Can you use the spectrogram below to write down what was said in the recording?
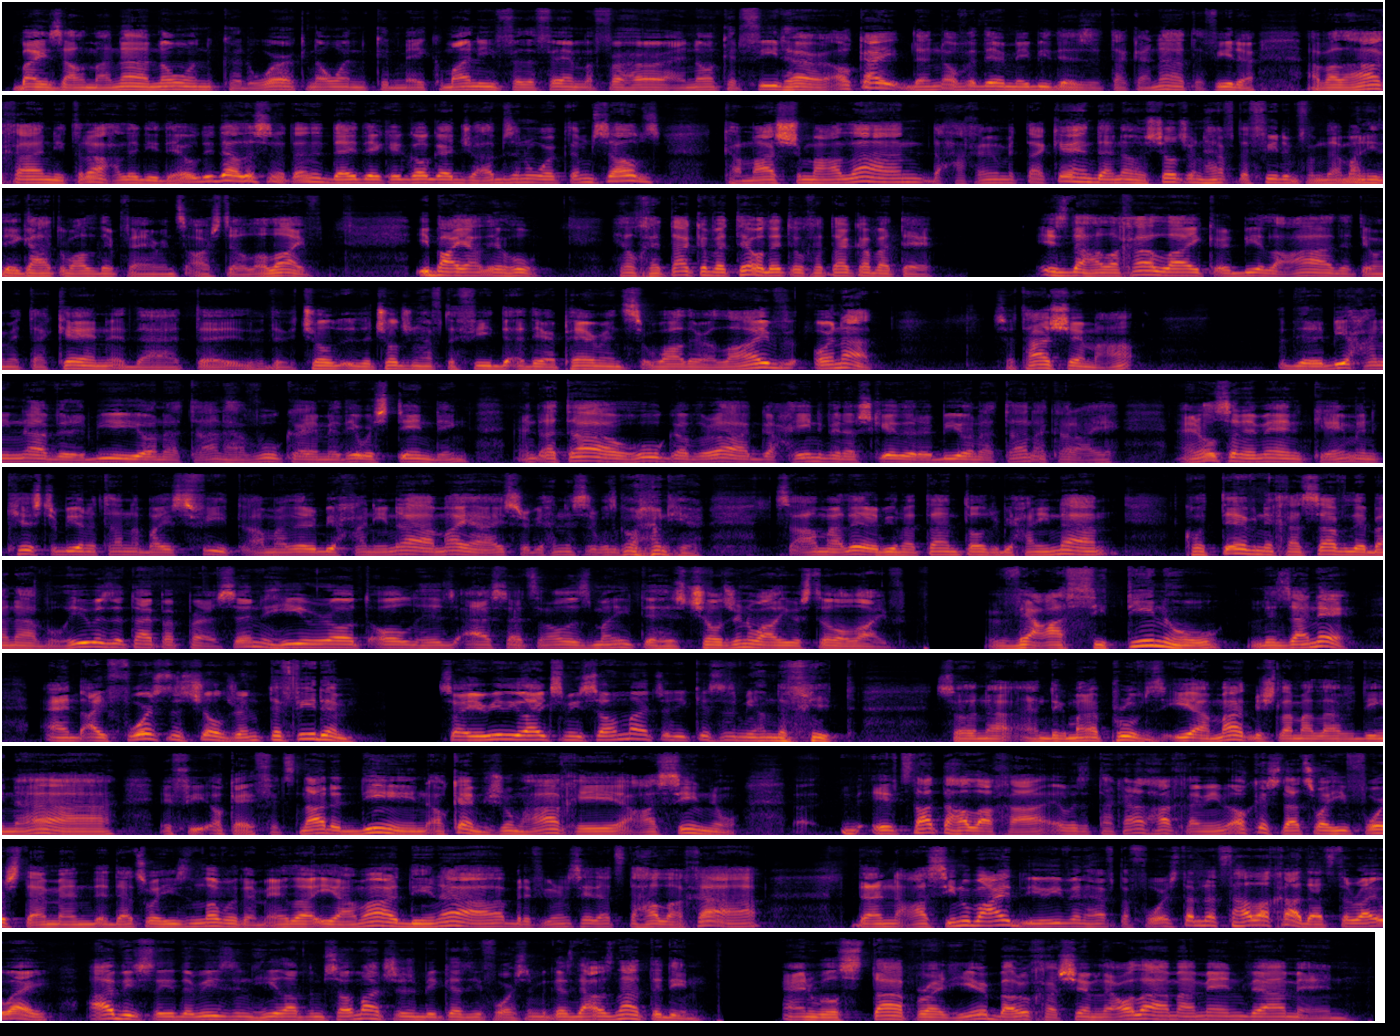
by Zalmana, no one could work, no one could make money for the family for her, and no one could feed her. Okay, then over there maybe there's a takana to feed her. Listen, at the end of the day, they could go get jobs and work themselves. Kamash Ma'alan, the Hachamim Metaken, that no, children have to feed them from the money they got while their parents are still alive. Is the halacha like Rabbi Ela'ah that they were metaken that uh, the, children, the children have to feed their parents while they're alive or not? So Tashema, the Rabbi Hanina and Rabbi Yonatan havu kayeme, they were standing, and atahu gavra gahin v'nashkel Rabbi Yonatan akara'eh. And also a man came and kissed Rabbi Yonatan by his feet. Amar Rabbi Hanina, my eyes. Rabbi Hanina said, what's going on here? So Amar Rabbi Yonatan told Rabbi Hanina, Kotev nechasav lebanavu. He was the type of person, he wrote all his assets and all his money to his children while he was still alive. Ve'asitinu lezaneh. And I forced his children to feed him. So he really likes me so much that he kisses me on the feet. So now, and the Gemara proves, if he, okay, if it's not a din, okay, mishum hachi asinu. It's not the halacha, it was a takanat hachamim. Okay, so that's why he forced them, and that's why he's in love with them. Ela dina. But if you're going to say that's the halacha, then asinu ba'id, you even have to force them. That's the halacha. That's the right way. Obviously, the reason he loved them so much is because he forced them, because that was not the din. And we'll stop right here. Baruch Hashem le'olam. Amen ve'amen.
